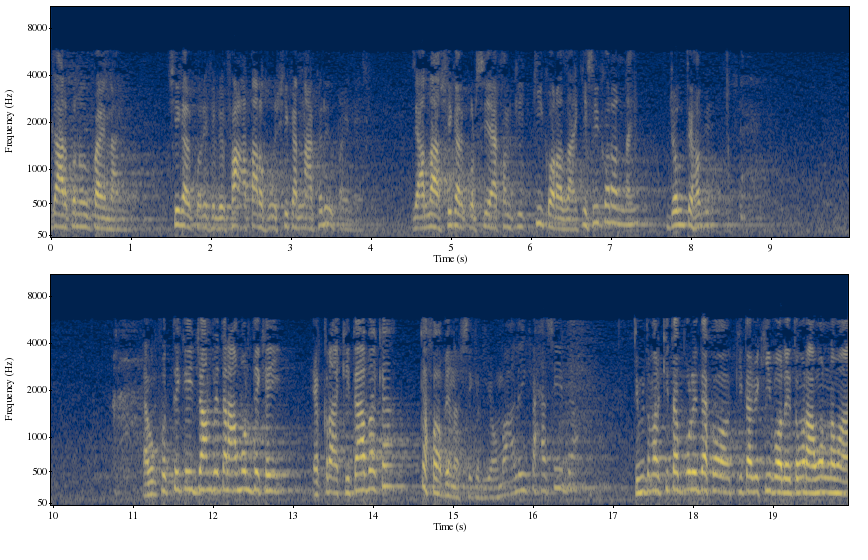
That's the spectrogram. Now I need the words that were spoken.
যে আর কোনো উপায় নাই। স্বীকার করে ফেলবে তার স্বীকার না করে উপায় নেই। যে আল্লাহ স্বীকার করছি, এখন কি কি করা যায়? কিছুই করার নাই, জ্বলতে হবে। এবং প্রত্যেকেই জানবে তার আমল দেখেই একরা কিতাব একা কাফাবে না শিখে মা আলীকে হাসিবা। তুমি তোমার কিতাব পড়ে দেখো, কিতাবে কি বলে, তোমার আমল নামা।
